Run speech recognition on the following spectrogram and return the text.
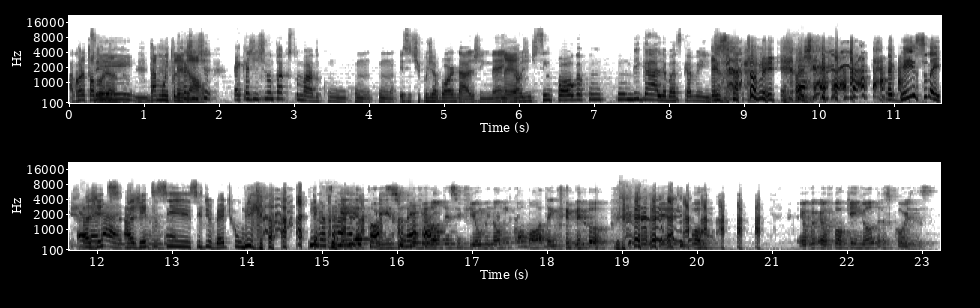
Agora eu tô adorando. Sim. Tá muito É que, a legal. gente, é que a gente não tá acostumado com, com, com esse tipo de abordagem, né? É. Então a gente se empolga com, com migalha, basicamente. Exatamente. A gente- É bem isso daí. É a gente, verdade, a é gente se, se diverte com migalha. Que E aí é relacionamento por tóxico, isso que né, o cara? vilão desse filme não me incomoda, entendeu? Porque, tipo, eu, eu foquei em outras coisas.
